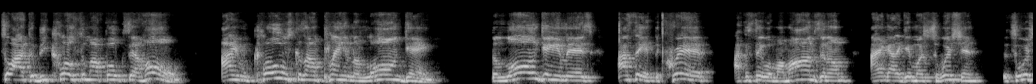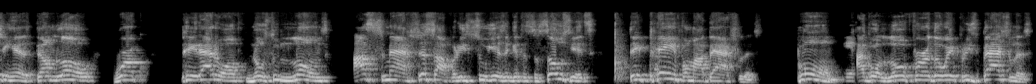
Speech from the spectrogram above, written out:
so I could be close to my folks at home. I am close because I'm playing the long game. The long game is I stay at the crib, I can stay with my moms and them. I ain't gotta get much tuition. The tuition here is dumb low, work, pay that off, no student loans. I smash this out for these two years and get this associates. They paying for my bachelor's. Boom. Yeah. I go a little further away for these bachelors.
